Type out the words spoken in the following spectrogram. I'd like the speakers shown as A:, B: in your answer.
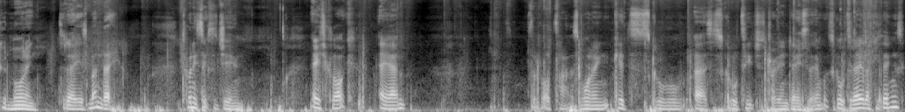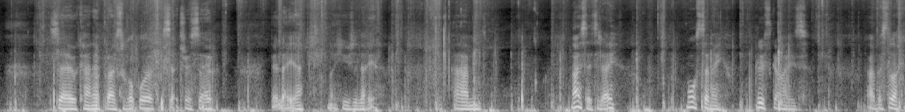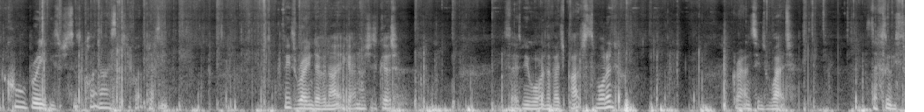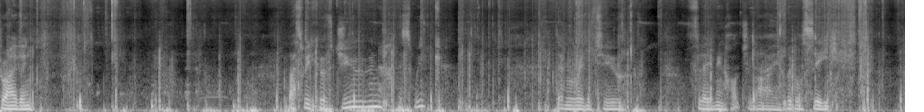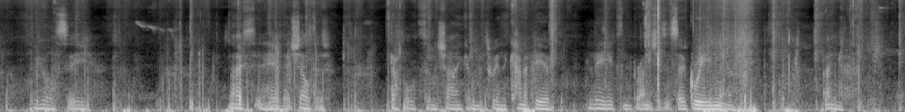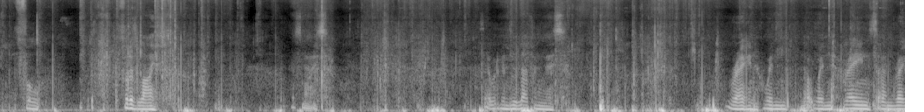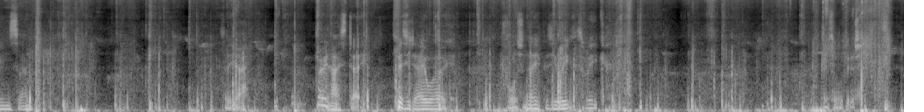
A: Good morning. Today is Monday, 26th of June, 8 o'clock a.m. Sort of odd time this morning. Kids' school, uh, it's a school teachers training day, so they haven't got school today, lucky things. So, kind of, but I've still got work, etc. So, a bit later, not hugely late. Um, nice day today, more sunny, blue skies. Uh, but still like a cool breeze, which is quite nice, actually quite pleasant. I think it's rained overnight again, which is good. Saves me watering the veg patch this morning. Ground seems wet. Going to be thriving. Last week of June, this week. Then we're into flaming hot July. We will see. We will see. Nice in here, that sheltered dappled sunshine coming between the canopy of leaves and branches. It's so green now and full, full of life. It's nice. So I would have been loving this. Rain, wind, not wind, rain, sun, rain, sun. So yeah, very nice day. Busy day work Fortunately, busy week this week. It's all good.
